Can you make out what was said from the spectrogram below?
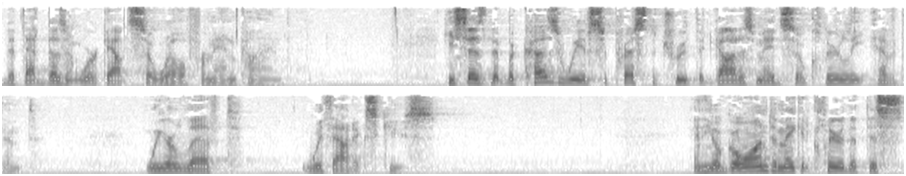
that that doesn't work out so well for mankind. He says that because we have suppressed the truth that God has made so clearly evident, we are left without excuse. And he'll go on to make it clear that this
